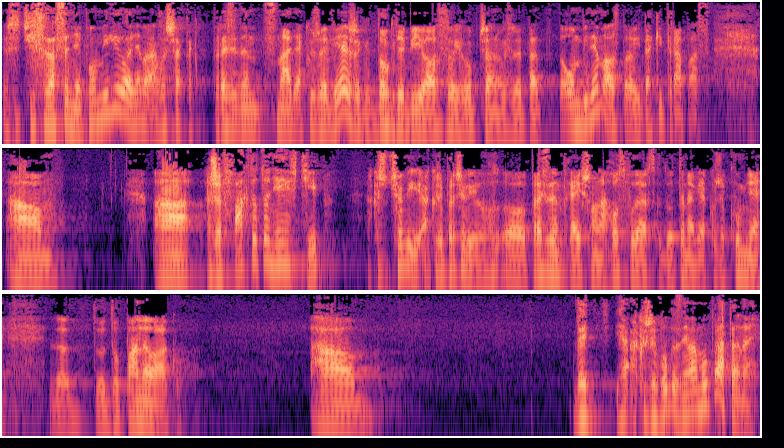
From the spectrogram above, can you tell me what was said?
Že, či sa zase nepomýlilo? Nemá, ale však tak prezident snáď akože vie, že kto kde býva svojich občanov, že tá, on by nemal spraviť taký trapas. A, a že fakt toto nie je vtip, akože, čo by, akože prečo by prezidentka išla na hospodárskú do Trnavy, akože ku mne do, do, paneláku. A Veď ja akože vôbec nemám upratané.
